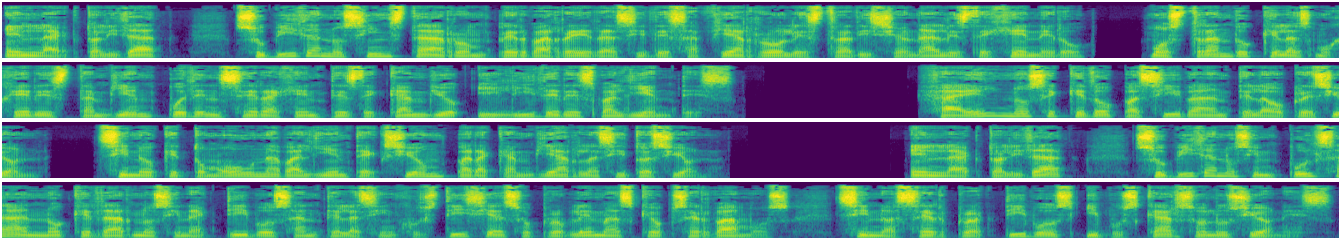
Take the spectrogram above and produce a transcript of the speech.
En la actualidad, su vida nos insta a romper barreras y desafiar roles tradicionales de género, mostrando que las mujeres también pueden ser agentes de cambio y líderes valientes. Jael no se quedó pasiva ante la opresión, sino que tomó una valiente acción para cambiar la situación. En la actualidad, su vida nos impulsa a no quedarnos inactivos ante las injusticias o problemas que observamos, sino a ser proactivos y buscar soluciones.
